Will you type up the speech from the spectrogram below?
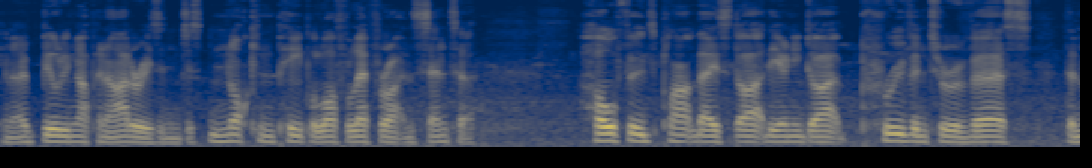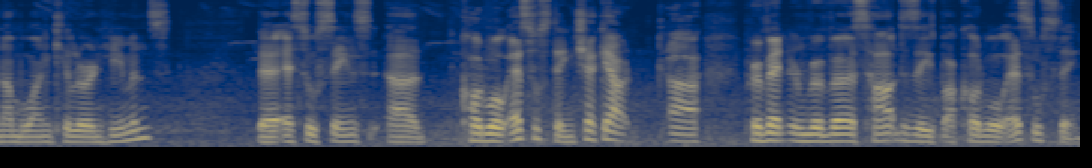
you know, building up in arteries and just knocking people off left, right, and center. Whole foods, plant based diet, the only diet proven to reverse the number one killer in humans. The Esselstyn's, uh, Caldwell Esselstyn. Check out uh, Prevent and Reverse Heart Disease by Caldwell Esselstyn.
